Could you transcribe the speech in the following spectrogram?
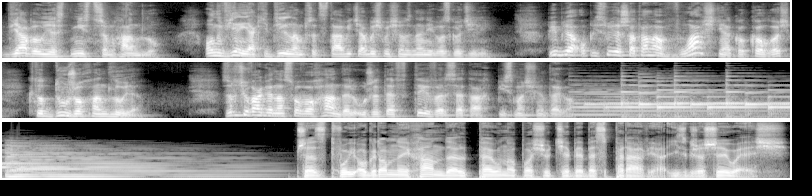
Diabeł jest mistrzem handlu. On wie, jaki deal nam przedstawić, abyśmy się na niego zgodzili. Biblia opisuje szatana właśnie jako kogoś, kto dużo handluje. Zwróć uwagę na słowo handel użyte w tych wersetach Pisma Świętego. Przez twój ogromny handel pełno pośród ciebie bezprawia i zgrzeszyłeś.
